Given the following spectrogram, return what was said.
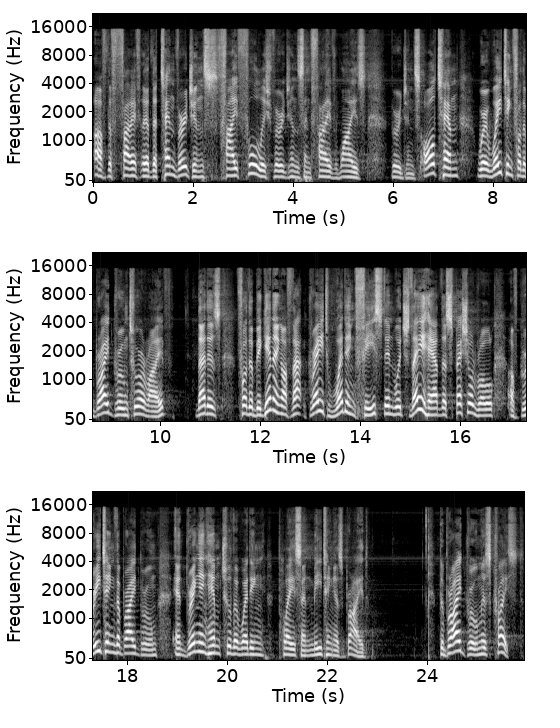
of the, five, uh, the ten virgins, five foolish virgins and five wise virgins. All ten were waiting for the bridegroom to arrive. That is, for the beginning of that great wedding feast in which they had the special role of greeting the bridegroom and bringing him to the wedding place and meeting his bride. The bridegroom is Christ.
